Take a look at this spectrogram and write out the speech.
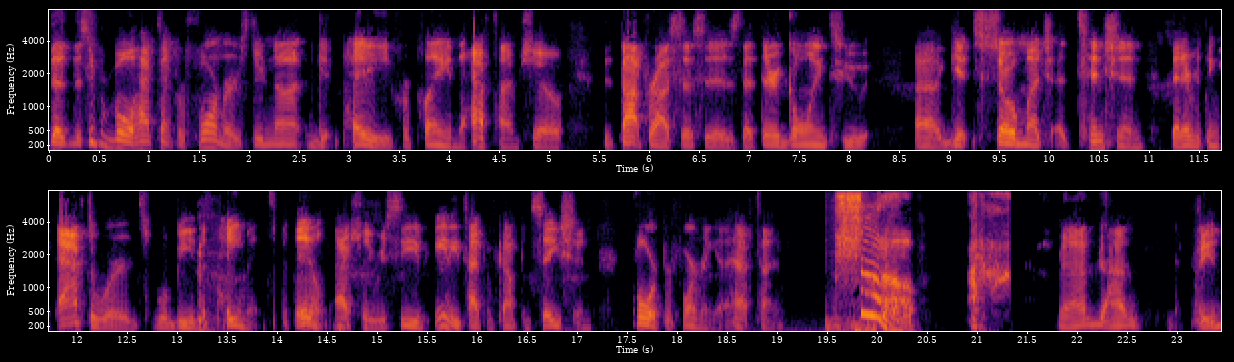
the the Super Bowl halftime performers do not get paid for playing the halftime show. The thought process is that they're going to uh, get so much attention that everything afterwards will be the payments, but they don't actually receive any type of compensation for performing at halftime. Shut up. I'm, I'm being,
